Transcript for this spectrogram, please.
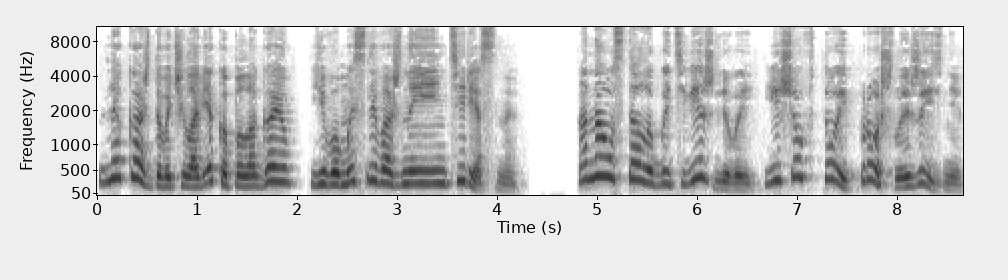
Для каждого человека, полагаю, его мысли важны и интересны. Она устала быть вежливой еще в той прошлой жизни,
